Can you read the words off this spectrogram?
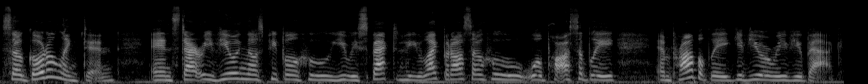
so go to LinkedIn and start reviewing those people who you respect and who you like, but also who will possibly and probably give you a review back.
